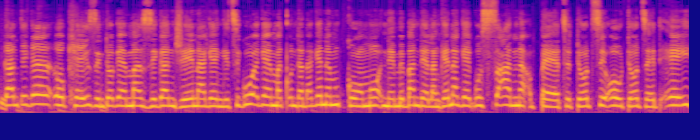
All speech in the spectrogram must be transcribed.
Kanti ke okay izinto ke mazi kanjena ke ngithi kuwe ke maqondana ke nemigomo nemibandela ngena ke ku sunbet.co.za eh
